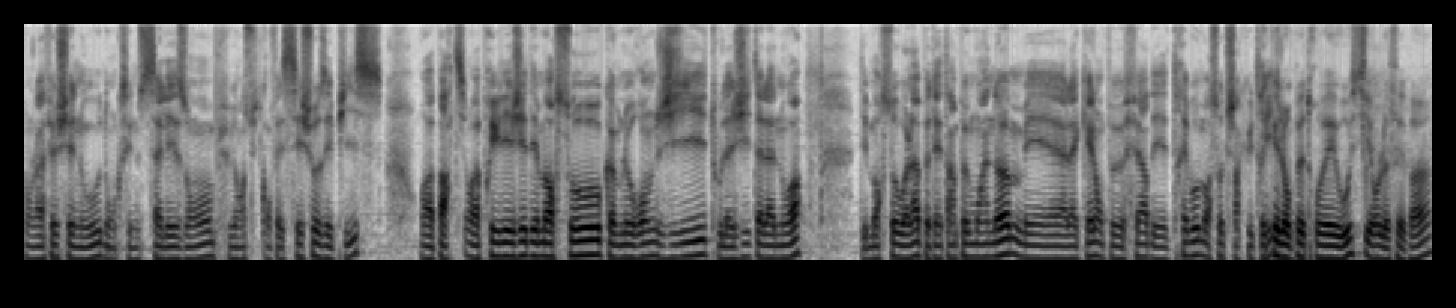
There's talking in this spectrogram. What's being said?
on l'a fait chez nous. Donc c'est une salaison. Puis ensuite qu'on fait sécher aux épices. On va partir, on va privilégier des morceaux comme le rond de gîte ou la gîte à la noix. Des morceaux voilà peut-être un peu moins nobles, mais à laquelle on peut faire des très beaux morceaux de Et charcuterie. que l'on peut trouver où si on ne le fait pas?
